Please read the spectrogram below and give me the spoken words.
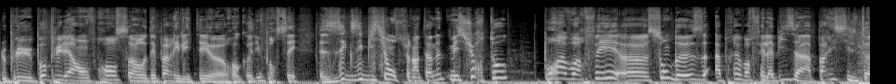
le plus populaire en France. hein. Au départ, il était euh, reconnu pour ses exhibitions sur Internet, mais surtout pour avoir fait euh, son buzz après avoir fait la bise à Paris Hilton.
